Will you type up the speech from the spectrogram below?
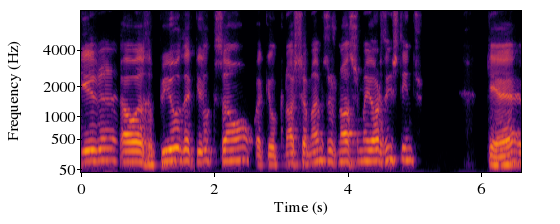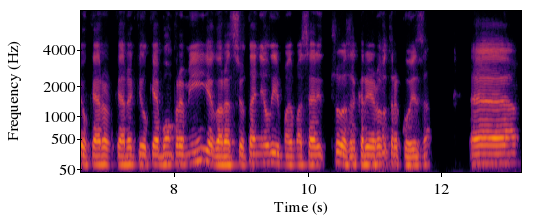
ir ao arrepio daquilo que são, aquilo que nós chamamos os nossos maiores instintos, que é, eu quero, quero aquilo que é bom para mim, e agora se eu tenho ali uma, uma série de pessoas a querer outra coisa, uh,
